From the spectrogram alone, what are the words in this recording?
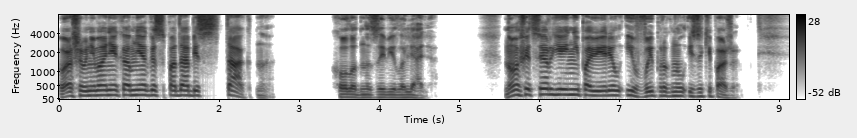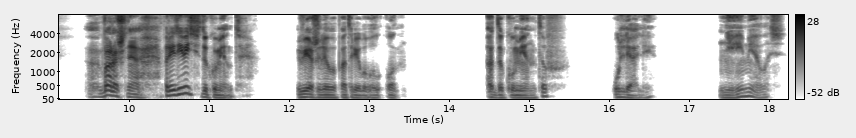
«Ваше внимание ко мне, господа, бестактно», холодно заявила Ляля. Но офицер ей не поверил и выпрыгнул из экипажа. «Барышня, предъявите документы», — вежливо потребовал он. А документов у Ляли не имелось.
